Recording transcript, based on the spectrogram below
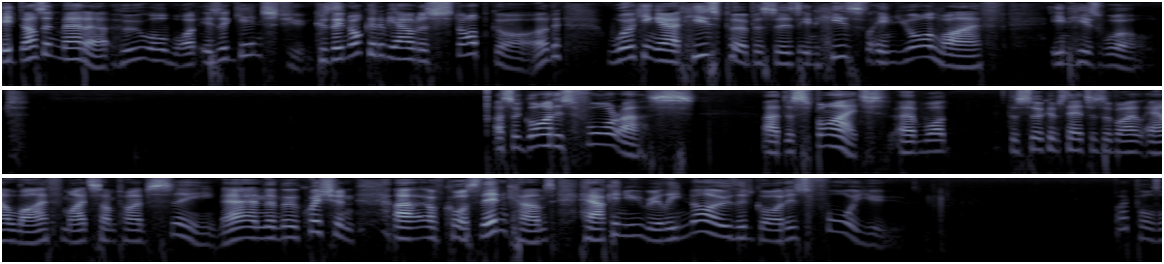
it doesn't matter who or what is against you, because they're not going to be able to stop God working out His purposes in His in your life, in His world. Uh, so God is for us, uh, despite uh, what the circumstances of our, life might sometimes seem. And then the question, uh, of course, then comes: How can you really know that God is for you? Right? Paul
